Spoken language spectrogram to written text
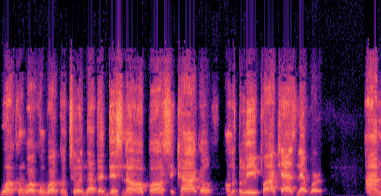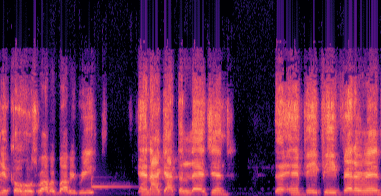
Welcome, welcome, welcome to another edition of All Ball Chicago on the Believe Podcast Network. I'm your co-host Robert Bobby Reed, and I got the legend, the MVP veteran,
